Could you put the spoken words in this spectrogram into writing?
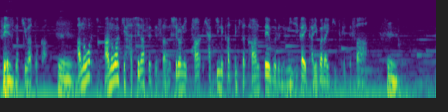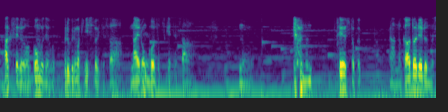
フェンスの際とか。うん。あの脇あの脇走らせてさ、後ろにタ100均で買ってきたターンテーブルに短い仮払い機つけてさ、うん。アクセルをゴムでぐるぐる巻きにしといてさ、ナイロンコードつけてさ、あのあのフェンスとかあのガードレールの下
